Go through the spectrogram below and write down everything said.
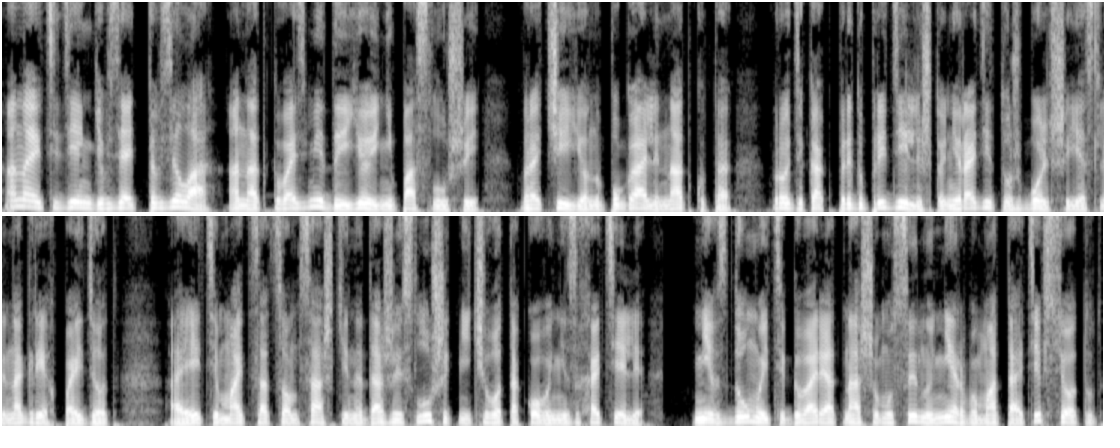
Она эти деньги взять-то взяла, а Натка возьми, да ее и не послушай. Врачи ее напугали, Натку-то. Вроде как предупредили, что не родит уж больше, если на грех пойдет. А эти мать с отцом Сашкины даже и слушать ничего такого не захотели. «Не вздумайте, — говорят нашему сыну, — нервы мотать, и все тут.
